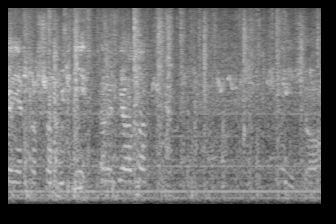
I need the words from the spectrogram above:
Звісно, шабутні, ребята. Ну нічого.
